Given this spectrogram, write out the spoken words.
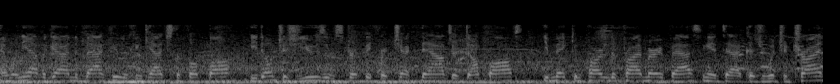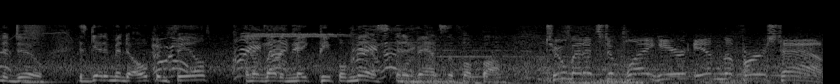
And when you have a guy in the backfield who can catch the football, you don't just use him strictly for checkdowns or dump-offs. You make him part of the primary passing attack because what you're trying to do is get him into open field and then let him make people miss and advance the football. Two minutes to play here in the first half.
